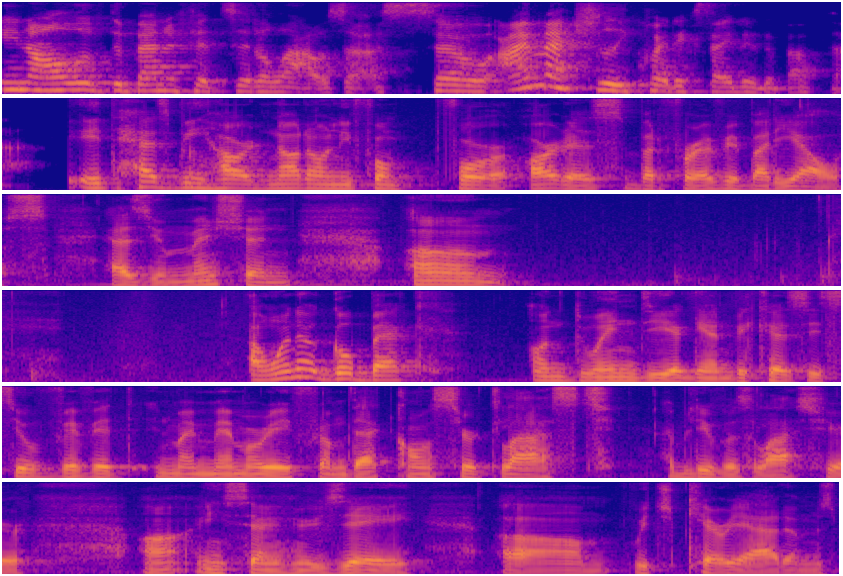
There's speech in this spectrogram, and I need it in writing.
in all of the benefits it allows us. So i'm actually quite excited about that it has been hard not only for, for artists, but for everybody else, as you mentioned. Um, I want to go back on Duende again because it's still vivid in my memory from that concert last, I believe it was last year, uh, in San Jose, um, which Carrie Adams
